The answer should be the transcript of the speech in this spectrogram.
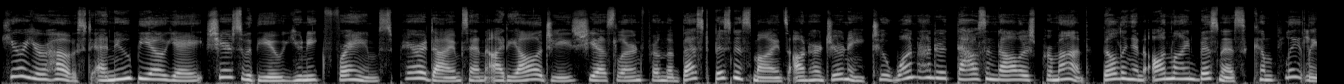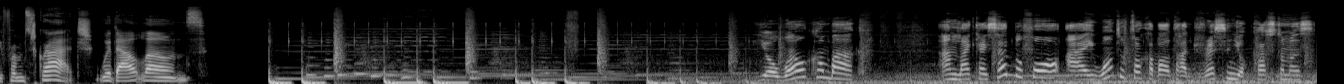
Here, your host, Anu Bioye, shares with you unique frames, paradigms, and ideologies she has learned from the best business minds on her journey to $100,000 per month building an online business completely from scratch without loans. You're welcome back. And like I said before, I want to talk about addressing your customers'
